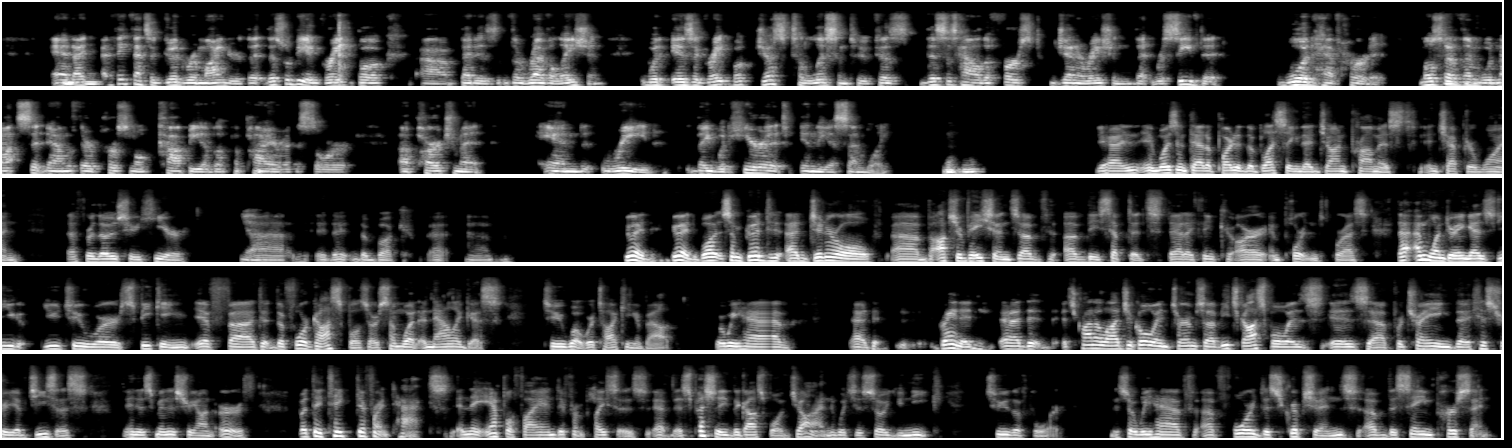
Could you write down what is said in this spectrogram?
And mm-hmm. I, I, think that's a good reminder that this would be a great book uh, that is the Revelation would is a great book just to listen to because this is how the first generation that received it would have heard it. Most mm-hmm. of them mm-hmm. would not sit down with their personal copy of a papyrus or a parchment and read. They would hear it in the assembly. Mm-hmm. Yeah, and wasn't that a part of the blessing that John promised in chapter one uh, for those who hear yeah. uh, the the book? Uh, um, good, good. Well, some good uh, general um, observations of of the septets that I think are important for us. I'm wondering, as you you two were speaking, if uh, the, the four gospels are somewhat analogous to what we're talking about, where we have uh, granted, uh, it's chronological in terms of each gospel is is uh, portraying the history of Jesus in his ministry on earth, but they take different tacts and they amplify in different places, uh, especially the Gospel of John, which is so unique to the four. So we have uh, four descriptions of the same person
